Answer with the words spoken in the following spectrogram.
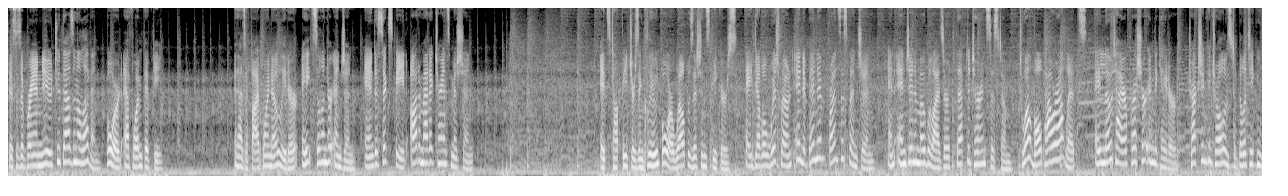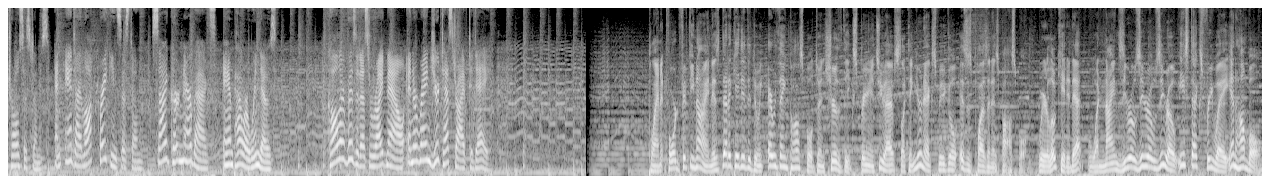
This is a brand new 2011 Ford F-150. It has a 5.0-liter eight-cylinder engine and a six-speed automatic transmission. Its top features include four well-positioned speakers, a double wishbone independent front suspension, an engine immobilizer theft deterrent system, 12-volt power outlets, a low tire pressure indicator, traction control and stability control systems, an anti-lock braking system, side curtain airbags, and power windows. Call or visit us right now and arrange your test drive today. Planet Ford 59 is dedicated to doing everything possible to ensure that the experience you have selecting your next vehicle is as pleasant as possible. We are located at 19000 Eastex Freeway in Humble.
